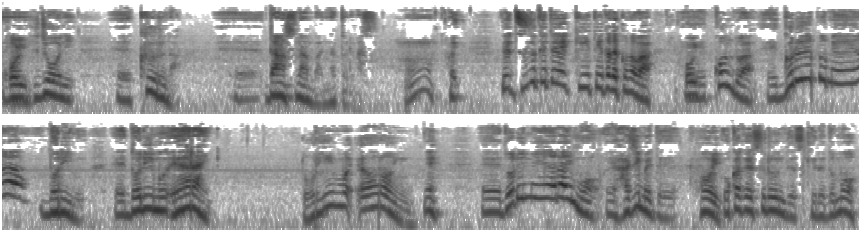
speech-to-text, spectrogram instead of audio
えーはい非常に、えークールな、えーダンスナンバーになっております。うん。はい。で、続けて聴いていただくのは、えー今度は、えーグループ名がドリーム、えードリームエアライン。ドリームエアライン。ね、えードリームエアラインもえー初めてはいおかけするんですけれども、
